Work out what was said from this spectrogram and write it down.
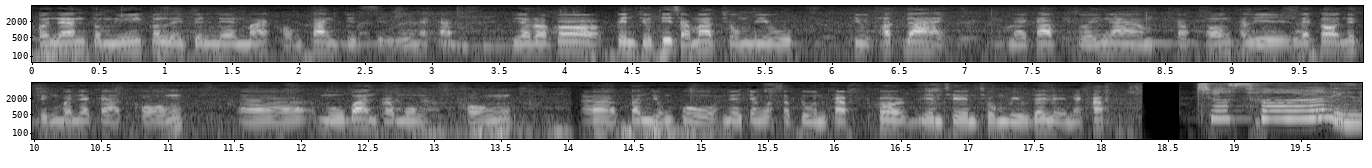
เพราะฉะนั้นตรงนี้ก็เลยเป็นแลนด์มาร์คของกั้งเจ็ดสีนะครับ เดี๋ยวเราก็เป็นจุดที่สามารถชมวิวทิวทัศน์ได้นะครับ สวยงามกับท้องทะเล และก็นึกถึงบรรยากาศของอหมู่บ้านประมงของอตันหยงโปในจังหวัดสตูลครับ ก็เรียนเชิญชมวิวได้เลยนะครับ Just for a minute.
